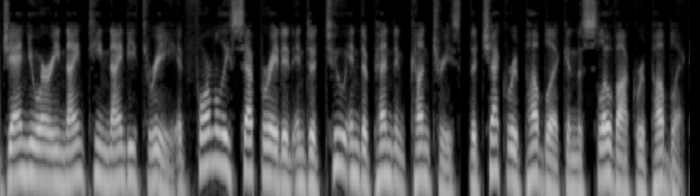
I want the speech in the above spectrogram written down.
January 1993 it formally separated into two independent countries, the Czech Republic and the Slovak Republic.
